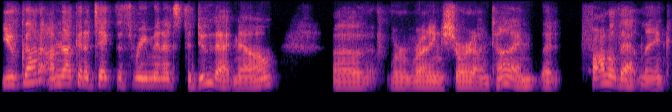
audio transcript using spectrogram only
You've got, I'm not going to take the three minutes to do that now. Uh, we're running short on time, but follow that link.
